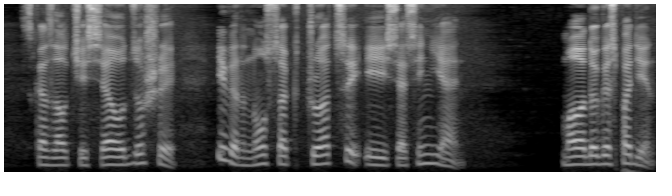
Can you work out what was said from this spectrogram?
— сказал Чисяо Цзуши и вернулся к Чуаци и Ися Синьянь. «Молодой господин,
